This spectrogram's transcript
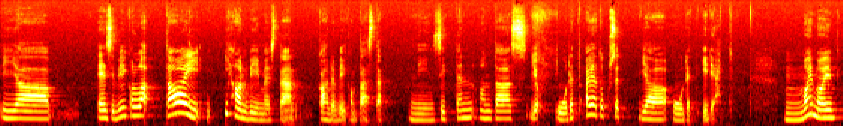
ja ensi viikolla tai ihan viimeistään kahden viikon päästä, niin sitten on taas jo uudet ajatukset ja uudet ideat. Moi moi!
